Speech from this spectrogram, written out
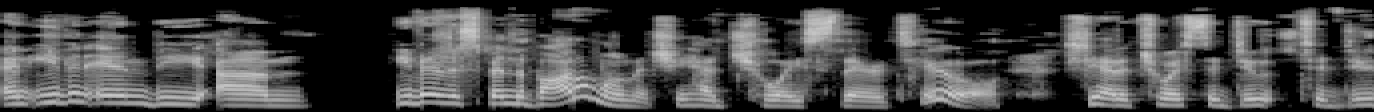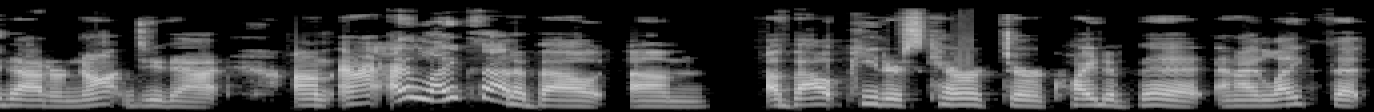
And even in the, um, even in the spin the bottle moment, she had choice there too. She had a choice to do, to do that or not do that. Um, and I, I like that about, um, about Peter's character quite a bit. And I like that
